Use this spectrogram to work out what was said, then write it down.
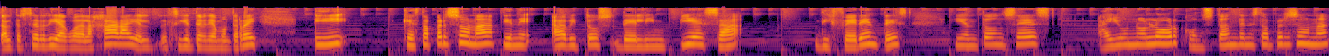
al tercer día Guadalajara y el, siguiente día Monterrey. Y que esta persona tiene hábitos de limpieza diferentes y entonces hay un olor constante en esta persona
